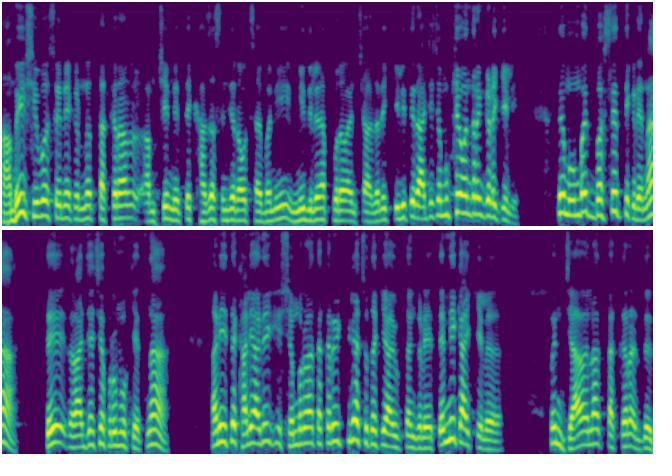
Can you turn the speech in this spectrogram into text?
आम्ही शिवसेनेकडनं तक्रार आमचे नेते खासदार संजय राऊत साहेबांनी मी दिलेल्या पुराव्यांच्या आधारे केली. ती राज्याच्या मुख्यमंत्र्यांकडे केली. ते मुंबईत बसलेत तिकडे ना. ते राज्याचे प्रमुख आहेत ना. आणि इथे खाली आधी शंभर तक्रारी केल्याच होत्या की आयुक्तांकडे. त्यांनी काय केलं? पण ज्यावेळेला तक्रार द-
